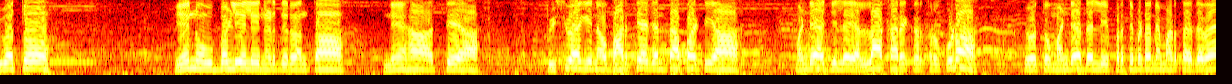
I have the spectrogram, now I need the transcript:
ಇವತ್ತು ಏನು ಹುಬ್ಬಳ್ಳಿಯಲ್ಲಿ ನಡೆದಿರುವಂಥ ನೇಹ ಹತ್ಯೆಯ ವಿಷಯವಾಗಿ ನಾವು ಭಾರತೀಯ ಜನತಾ ಪಾರ್ಟಿಯ ಮಂಡ್ಯ ಜಿಲ್ಲೆ ಎಲ್ಲ ಕಾರ್ಯಕರ್ತರು ಕೂಡ ಇವತ್ತು ಮಂಡ್ಯದಲ್ಲಿ ಪ್ರತಿಭಟನೆ ಮಾಡ್ತಾ ಇದ್ದೇವೆ.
